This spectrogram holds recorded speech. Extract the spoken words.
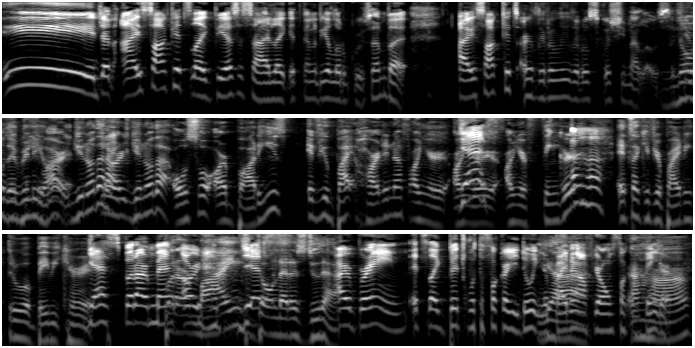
Bitch. And eye sockets, like BS aside, like it's gonna be a little gruesome, but eye sockets are literally little squishy mellows. No, they really are. You know that Like, our you know that also our bodies. If you bite hard enough on your on your Yes. Uh-huh. on your finger, it's like if you're biting through a baby carrot. Yes, but our men But our are minds yes. don't let us do that. Our brain, it's like, bitch, what the fuck are you doing? You're Yeah. biting off your own fucking Uh-huh. finger.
